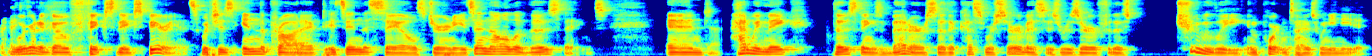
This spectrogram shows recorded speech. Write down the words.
Right. we're going to go fix the experience, which is in the product, it's in the sales journey, it's in all of those things. And yeah. how do we make those things better so that customer service is reserved for those truly important times when you need it?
